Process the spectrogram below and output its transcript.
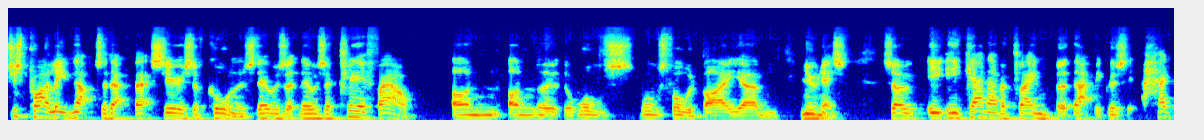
just prior leading up to that that series of corners, there was a, there was a clear foul on on the, the Wolves Wolves forward by um, Nunes. So he, he can have a claim at that because had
